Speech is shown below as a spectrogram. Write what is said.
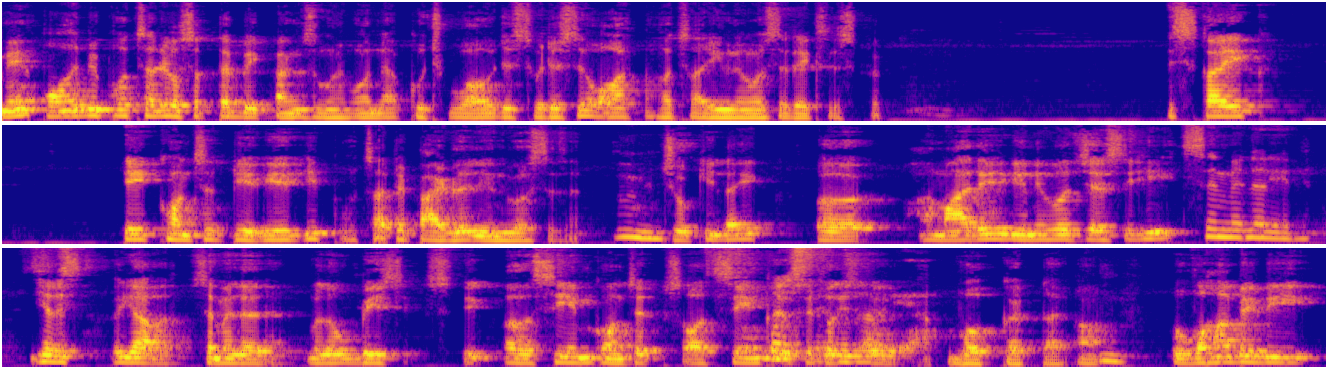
में और भी बहुत सारे हो सकता है बिग बैंग्स हुए होना कुछ हुआ हो जिस वजह से और बहुत सारे यूनिवर्सेस एग्जिस्ट करते हैं। इसका एक एक कॉन्सेप्ट ये भी है कि बहुत सारे पैरल यूनिवर्सेस हैं जो कि लाइक हमारे यूनिवर्स जैसे ही Similar universe. या सिमिलर है मतलब बेसिक सेम कॉन्सेप्ट और सेम प्रिंसिपल्स पे वर्क करता है हाँ। तो वहाँ पे भी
